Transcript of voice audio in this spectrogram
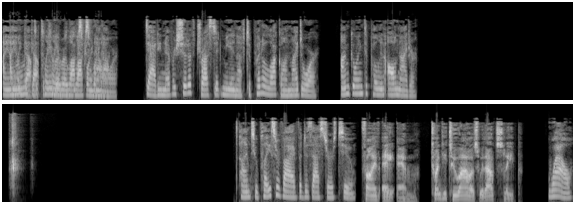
I only got to play Roblox for an hour. Daddy never should have trusted me enough to put a lock on my door. I'm going to pull an all-nighter. Time to play Survive the Disasters 2. 5 a.m. 22 hours without sleep. Wow,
